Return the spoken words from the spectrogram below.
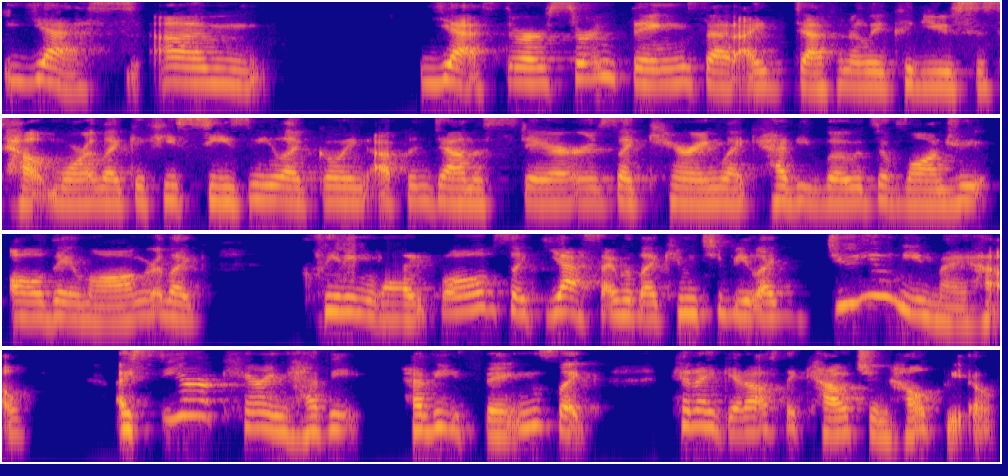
yes. Um yes, there are certain things that I definitely could use his help more. Like if he sees me like going up and down the stairs, like carrying like heavy loads of laundry all day long, or like cleaning light bulbs, like yes, I would like him to be like, "Do you need my help? I see you're carrying heavy heavy things. Like, can I get off the couch and help you?"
